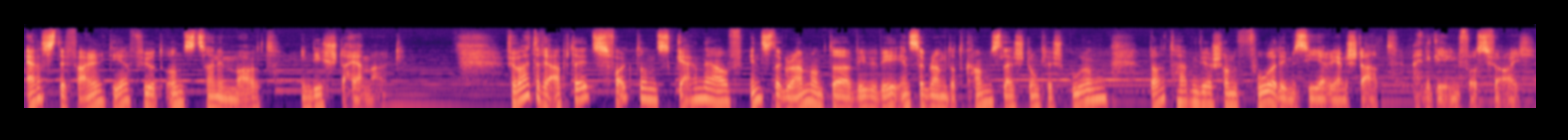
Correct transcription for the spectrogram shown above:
erste Fall, der führt uns zu einem Mord in die Steiermark. Für weitere Updates folgt uns gerne auf Instagram unter www.instagram.com slash dunkle Spuren. Dort haben wir schon vor dem Serienstart einige Infos für euch.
